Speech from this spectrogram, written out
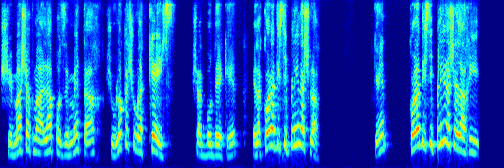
שמה שאת מעלה פה זה מתח שהוא לא קשור לקייס שאת בודקת, אלא כל הדיסציפלינה שלך, כן? כל הדיסציפלינה שלך היא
